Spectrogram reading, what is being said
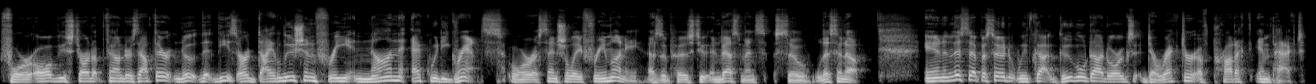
For all of you startup founders out there, note that these are dilution free, non equity grants, or essentially free money as opposed to investments. So listen up. And in this episode, we've got Google.org's Director of Product Impact,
